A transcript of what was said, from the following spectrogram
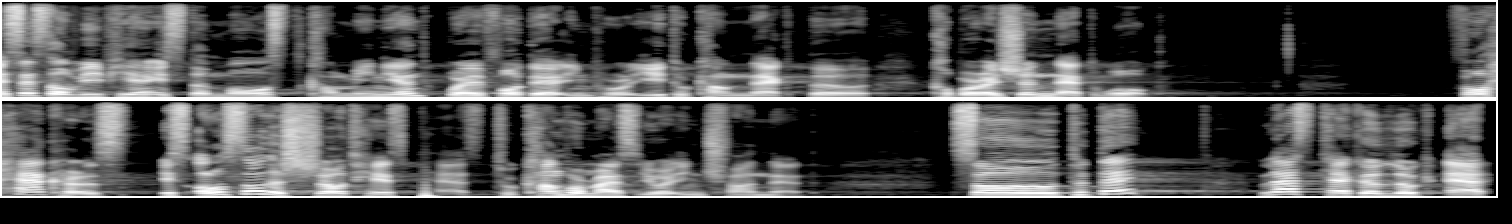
SSL VPN is the most convenient way for their employee to connect the corporation network. For hackers, it's also the shortest path to compromise your intranet. So today, let's take a look at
